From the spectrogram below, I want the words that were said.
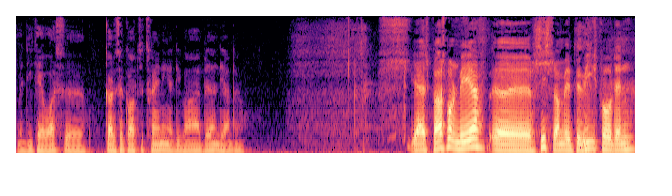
Men de kan jo også øh, gøre det så godt til træning, at de bare er bedre end de andre. Ja, et spørgsmål mere, øh, som et bevis på den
